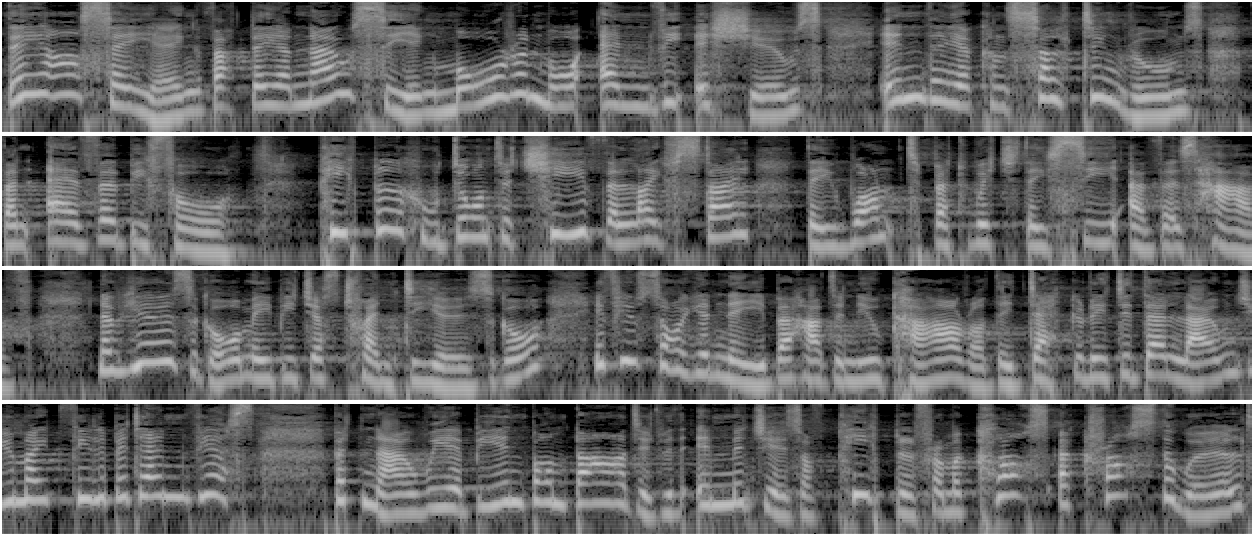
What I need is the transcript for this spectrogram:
They are saying that they are now seeing more and more envy issues in their consulting rooms than ever before. People who don't achieve the lifestyle they want, but which they see others have. Now, years ago, maybe just 20 years ago, if you saw your neighbour had a new car or they decorated their lounge, you might feel a bit envious. But now we are being bombarded with images of people from across, across the world,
